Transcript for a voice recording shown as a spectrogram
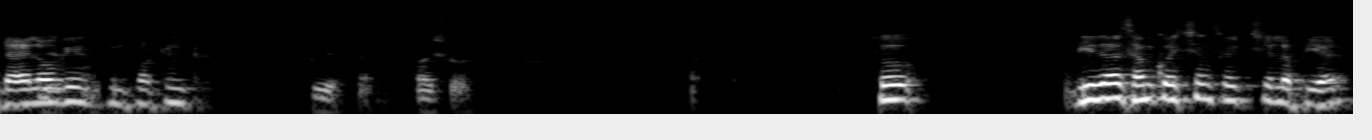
Dialogue is important. Yes, sir. For sure. So these are some questions which will appear,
